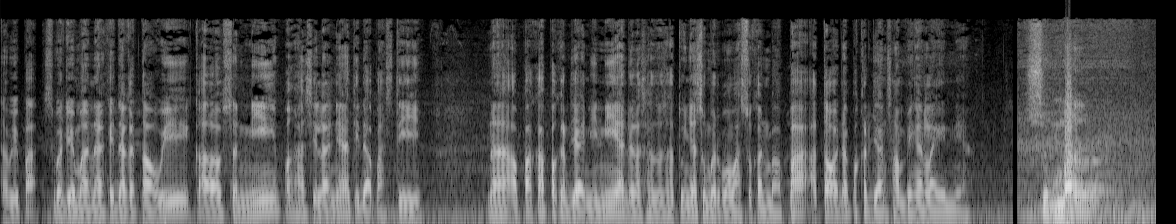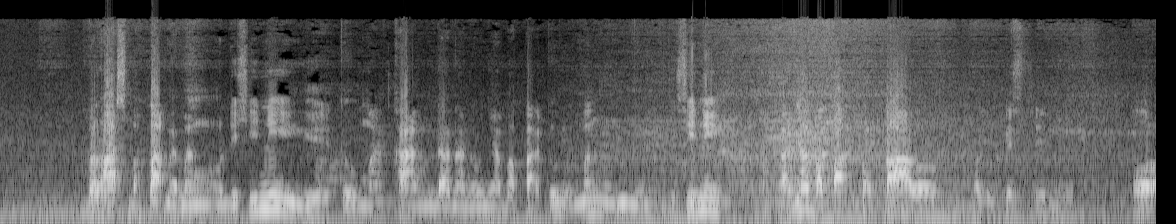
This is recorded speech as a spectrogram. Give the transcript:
Tapi Pak sebagaimana kita ketahui kalau seni penghasilannya tidak pasti Nah, apakah pekerjaan ini adalah satu-satunya sumber pemasukan Bapak atau ada pekerjaan sampingan lainnya? Sumber beras Bapak memang di sini gitu, makan dan anunya Bapak itu memang di sini. Makanya Bapak total melukis sini. Oh,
